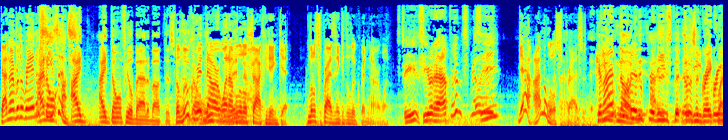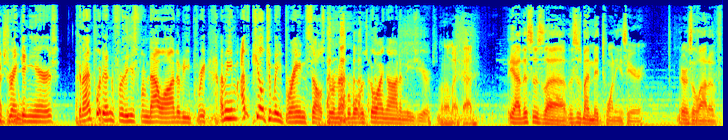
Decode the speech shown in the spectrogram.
Got to remember the random I don't. seasons. I I don't feel bad about this. the one. Luke No, Ridnour Luke one, I'm a little shocked he didn't get. A little surprised he didn't get the Luke Ridnour one. See, see what happens. See. Yeah, I'm a little surprised. Can You- I put no, in for I- these th- to, it was to a be great question. pre-drinking You- years? Can I put in for these from now on to be pre? I mean, I've killed too many brain cells to remember what was going on in these years. Oh my god. Yeah, this is uh this is my mid twenties here. There was a lot of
